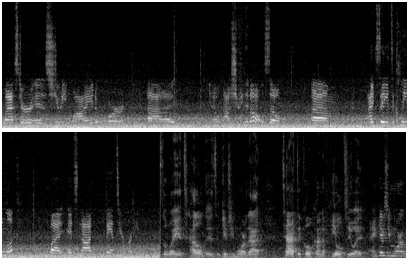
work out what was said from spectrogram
blaster is shooting wide or, uh, you know, not shooting at all. So um, I'd say it's a clean look, but it's not fancy or pretty. The way it's held is it gives you more of that tactical kind of feel to it. And it gives you more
